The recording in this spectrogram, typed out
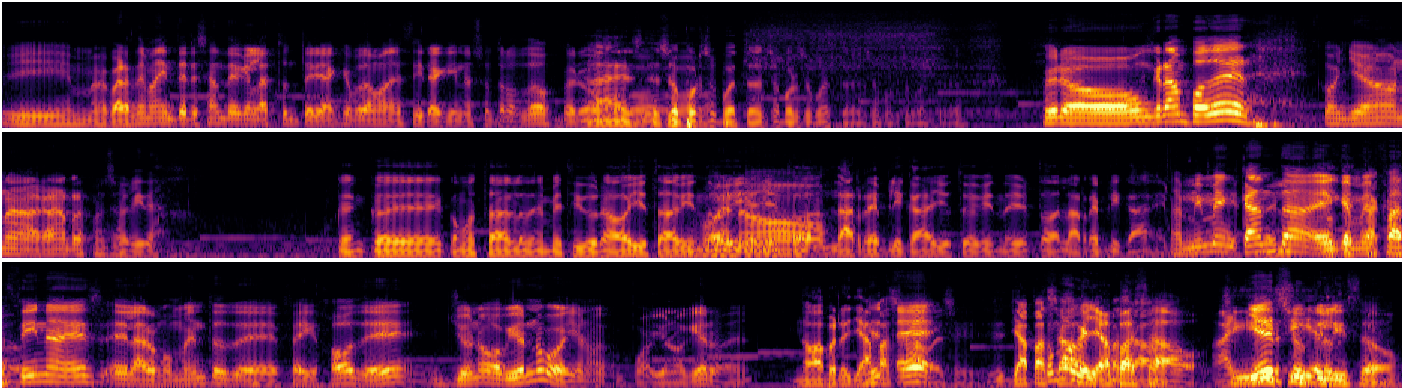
Y me parece más interesante que las tonterías que podamos decir aquí nosotros dos, pero. Ah, es- eso por supuesto, eso por supuesto, eso por supuesto. ¿eh? Pero un gran poder conlleva una gran responsabilidad. ¿En qué- ¿Cómo está lo de la investidura hoy? Yo estaba viendo hoy ayer todas las réplicas, yo estuve viendo ayer todas las réplicas. A mí me fin, esto es encanta, el que me fascina es el argumento de Feijóo de yo no gobierno porque yo no, pues yo no quiero, ¿eh? No, pero ya ha Eh, pasado eh, ese. Ya ha pasado. ¿Cómo que ya ha ha pasado? Ayer sí, se el- utilizó.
